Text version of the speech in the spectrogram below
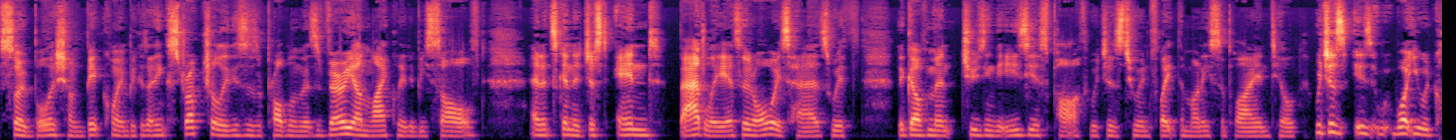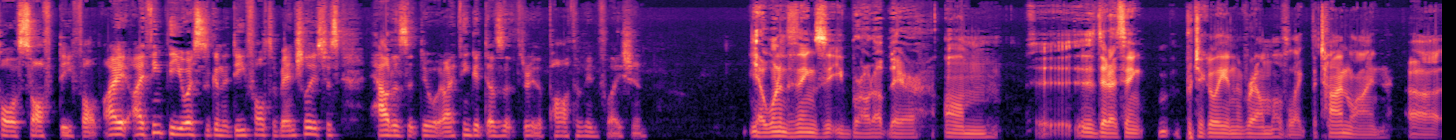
so bullish on Bitcoin because I think structurally this is a problem that's very unlikely to be solved. And it's going to just end badly, as it always has, with the government choosing the easiest path, which is to inflate the money supply until, which is, is what you would call a soft default. I, I think the US is going to default eventually. It's just how does it do it? I think it does it through the path of inflation. Yeah, one of the things that you brought up there um, uh, that I think, particularly in the realm of like the timeline, uh,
